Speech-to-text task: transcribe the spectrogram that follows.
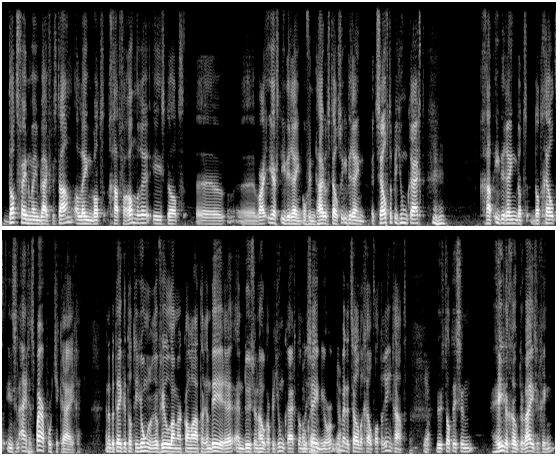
Dat fenomeen blijft bestaan. Alleen wat gaat veranderen is dat waar eerst iedereen, of in het huidige stelsel iedereen hetzelfde pensioen krijgt, gaat iedereen dat, dat geld in zijn eigen spaarpotje krijgen. En dat betekent dat de jongere veel langer kan laten renderen en dus een hoger pensioen krijgt dan de senior ja. met hetzelfde geld wat erin gaat. Ja. Dus dat is een hele grote wijziging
